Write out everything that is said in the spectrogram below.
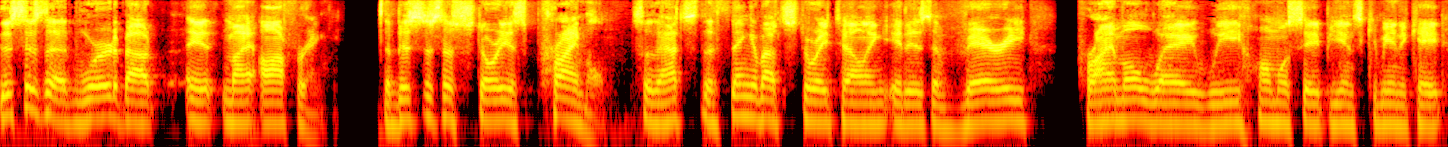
This is a word about it, my offering. The business of story is primal. So that's the thing about storytelling. It is a very primal way we Homo sapiens communicate.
